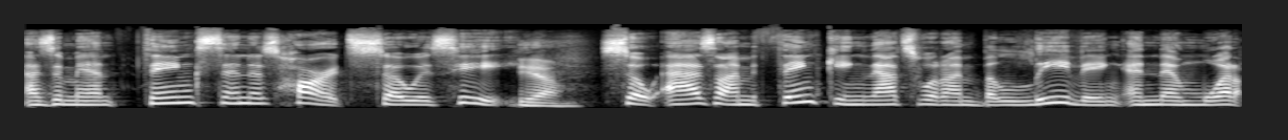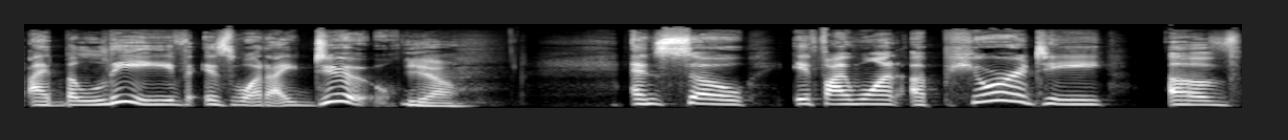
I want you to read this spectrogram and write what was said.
As a man thinks in his heart, so is he. yeah, So as I'm thinking, that's what I'm believing. And then what I believe is what I do. yeah, And so if I want a purity of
